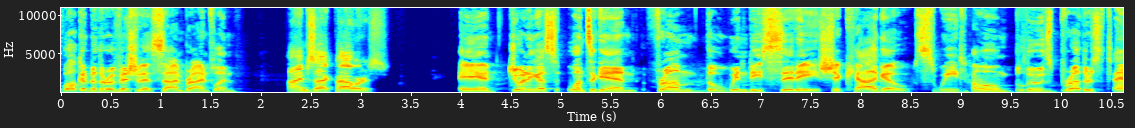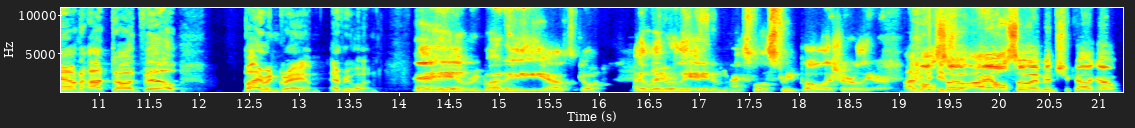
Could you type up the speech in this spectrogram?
Welcome to the Revisionists. I'm Brian Flynn. I'm Zach Powers. And joining us once again from the Windy City, Chicago, sweet home, Blues Brothers town, Hot Dogville, Byron Graham, everyone. Hey, everybody. How's it going? I literally ate a Maxwell Street Polish earlier. I'm also Is- I also am in Chicago.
